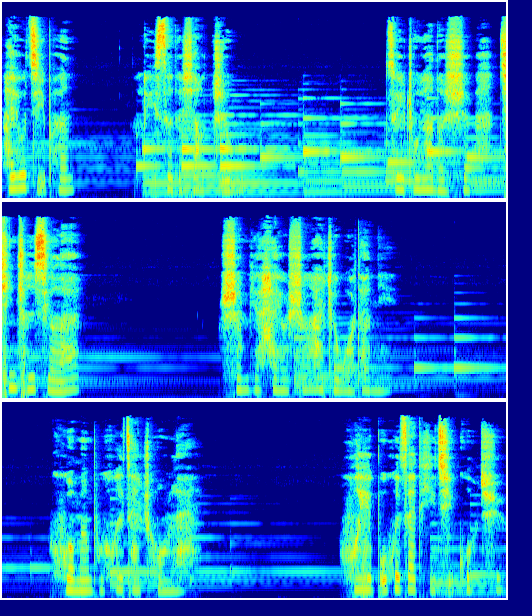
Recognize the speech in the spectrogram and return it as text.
还有几盆绿色的小植物。最重要的是，清晨醒来，身边还有深爱着我的你。我们不会再重来，我也不会再提起过去。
